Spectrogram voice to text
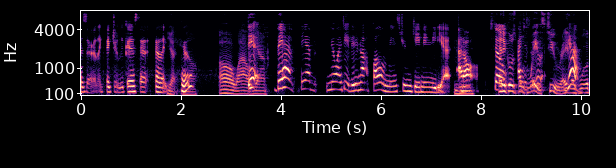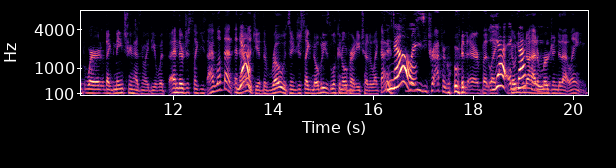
is or like Victor Lucas? They're, they're like, Yeah. who? no. Oh wow. They, yeah. they have they have no idea. They do not follow mainstream gaming media at Mhm. all. So and it goes both just ways too, right? Yeah. Like where like the mainstream has no idea what, and they're just like, I love that analogy of the roads and just like nobody's looking over at each other. Like that is No. crazy traffic over there, but like Yeah, don't even know how to merge into that lane.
